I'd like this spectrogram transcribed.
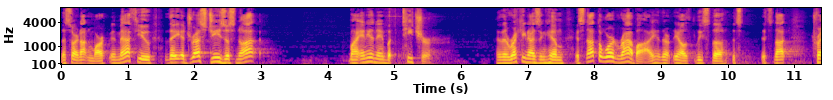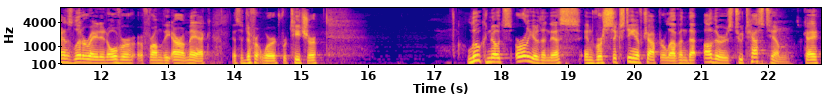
uh, sorry, not in Mark, in Matthew, they address Jesus not by any other name but teacher. And they're recognizing him. It's not the word rabbi, you know, at least the, it's, it's not transliterated over from the Aramaic. It's a different word for teacher. Luke notes earlier than this, in verse 16 of chapter 11, that others to test him. Okay?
